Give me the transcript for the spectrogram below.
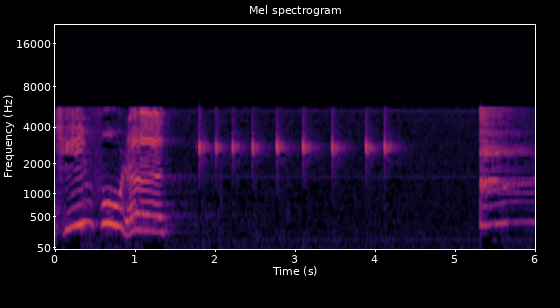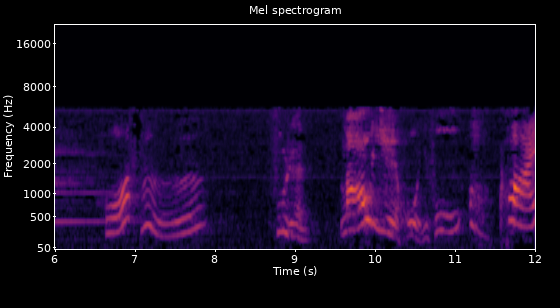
秦夫人，何事？夫人，老爷回府。哦，快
